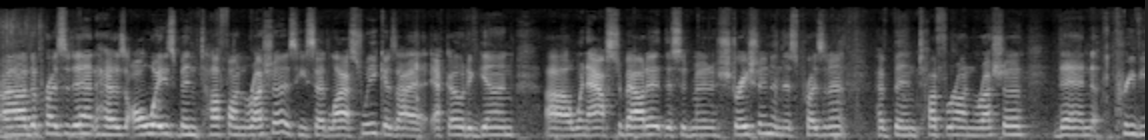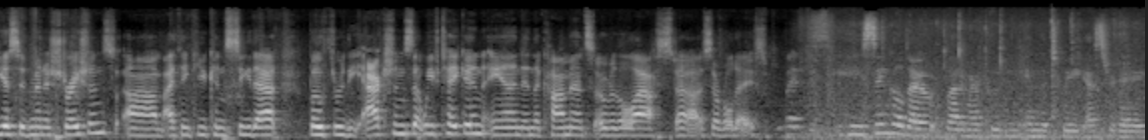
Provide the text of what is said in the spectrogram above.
Uh, the president has always been tough on Russia, as he said last week, as I echoed again uh, when asked about it. This administration and this president have been tougher on Russia than previous administrations. Um, I think you can see that both through the actions that we've taken and in the comments over the last uh, several days. But he singled out Vladimir Putin in the tweet yesterday.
